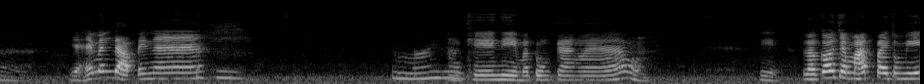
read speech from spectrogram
อ่าอย่าให้มันดับไปนะไม่โอเคนี่มาตรงกลางแล้วนี่เราก็จะมัดไปตรงนี้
